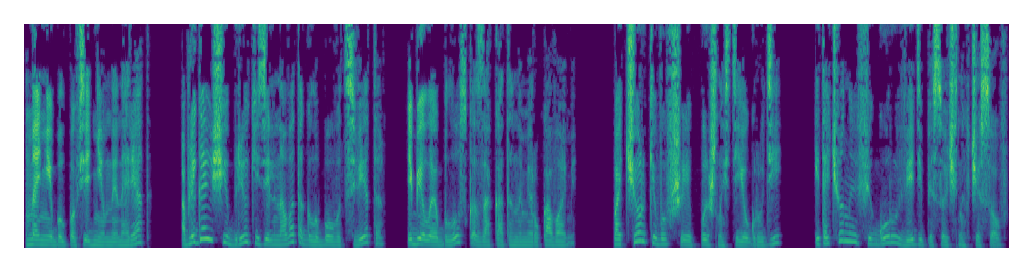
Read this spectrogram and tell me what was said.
На ней был повседневный наряд, облегающие брюки зеленовато-голубого цвета и белая блузка с закатанными рукавами, подчеркивавшие пышность ее груди и точеную фигуру в виде песочных часов.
